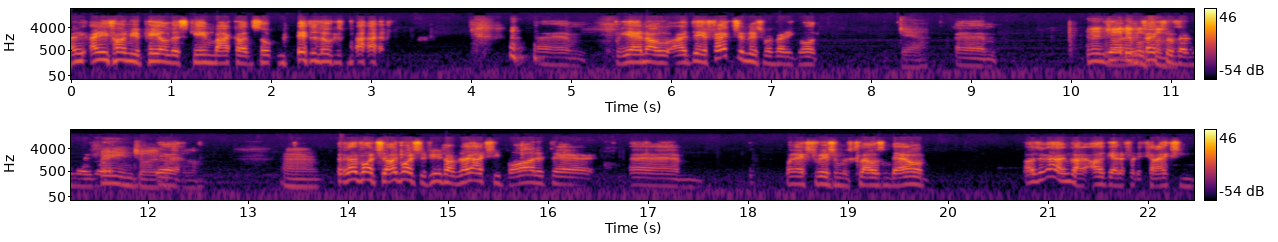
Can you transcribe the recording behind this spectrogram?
Any anytime you peel the skin back on something, it looks bad. um, but yeah, no, uh, the effects in this were very good. Yeah, Um, an yeah, the enjoyable effects film. were very very good. Very enjoyable Yeah. film. Um, Like I've watched, it, I've watched it a few times. I actually bought it there um, when Extravision was closing down. I was like, oh, I'm gonna, I'll get it for the collection.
